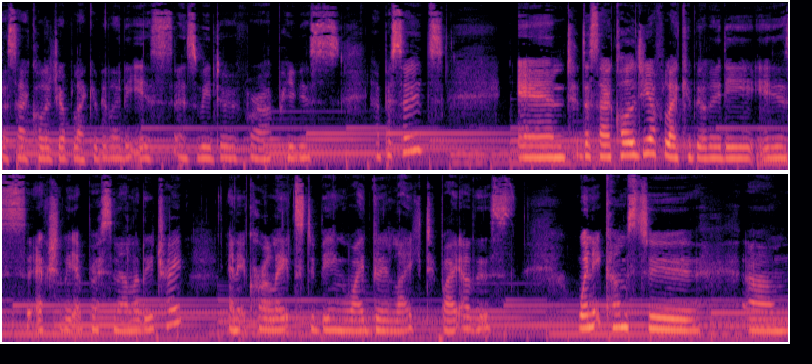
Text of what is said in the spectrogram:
the psychology of likability is, as we do for our previous episodes. And the psychology of likability is actually a personality trait and it correlates to being widely liked by others. When it comes to um,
